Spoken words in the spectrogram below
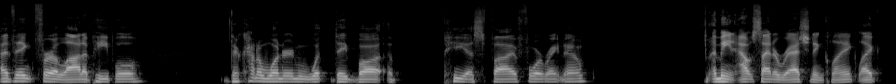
I think for a lot of people, they're kind of wondering what they bought a PS5 for right now. I mean, outside of Ratchet and Clank, like,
